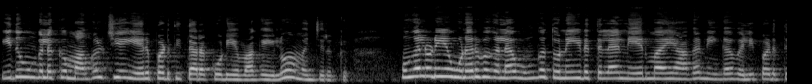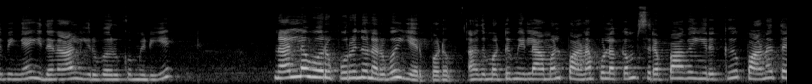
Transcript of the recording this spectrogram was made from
இது உங்களுக்கு மகிழ்ச்சியை ஏற்படுத்தி தரக்கூடிய வகையிலும் அமைஞ்சிருக்கு. உங்களுடைய உணர்வுகளை உங்கள் துணையிடத்தில் நேர்மறையாக நீங்கள் வெளிப்படுத்துவீங்க. இதனால் இருவருக்கும் இடையே நல்ல ஒரு புரிந்துணர்வு ஏற்படும். அது மட்டும் இல்லாமல் பணப்புழக்கம் சிறப்பாக இருக்குது பணத்தை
